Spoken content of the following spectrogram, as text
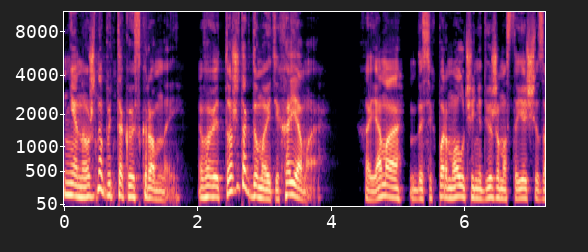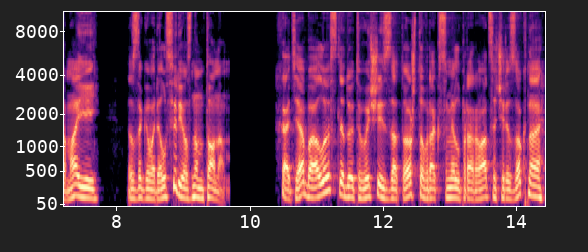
«Не нужно быть такой скромной. Вы ведь тоже так думаете, Хаяма?» Хаяма, до сих пор молча и недвижимо стоящий за Майей, заговорил серьёзным тоном. Хотя баллы следует вычесть за то, что враг сумел прорваться через окна,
